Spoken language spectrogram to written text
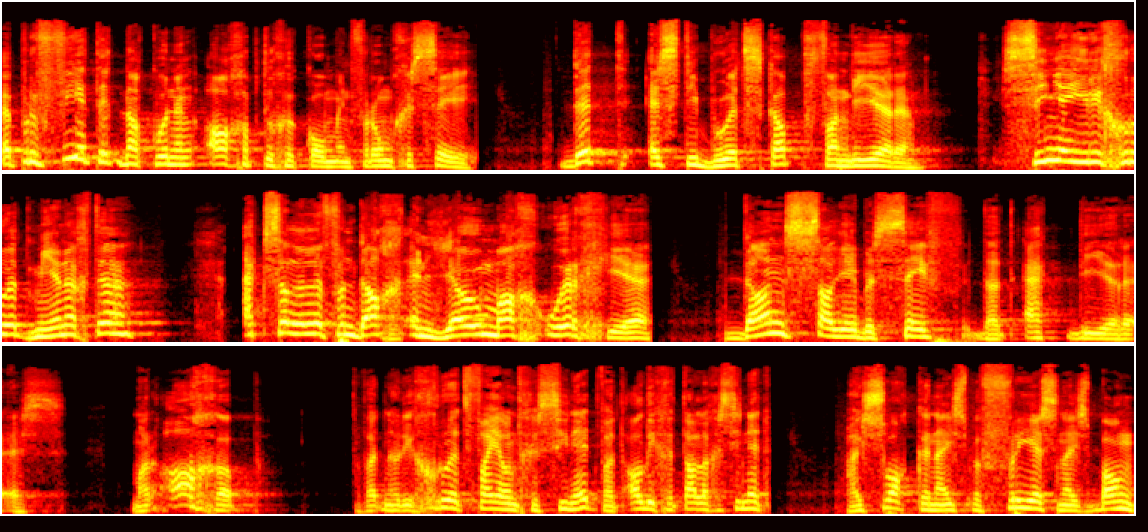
'n profeet het na koning Agab toe gekom en vir hom gesê: "Dit is die boodskap van die Here. sien jy hierdie groot menigte? Ek sal hulle vandag in jou mag oorgee. Dan sal jy besef dat ek die Here is." Maar Agab wat nou die groot vyand gesien het, wat al die getalle gesien het, hy swak en hy's bevrees en hy's bang.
